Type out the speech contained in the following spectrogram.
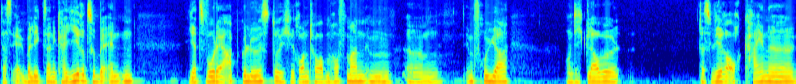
dass er überlegt, seine Karriere zu beenden. Jetzt wurde er abgelöst durch Ron Torben Hoffmann im, ähm, im Frühjahr. Und ich glaube, das wäre auch keine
